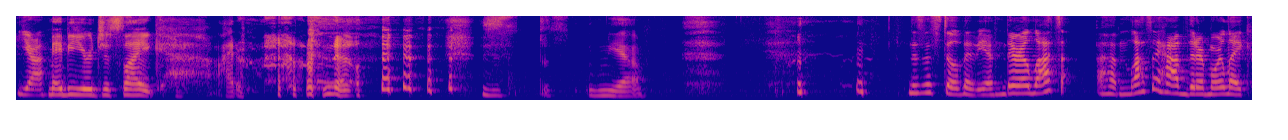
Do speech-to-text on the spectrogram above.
Yeah. maybe you're just like I don't, I don't know. Just- just- yeah. This is still Vivian. There are lots, um, lots I have that are more like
